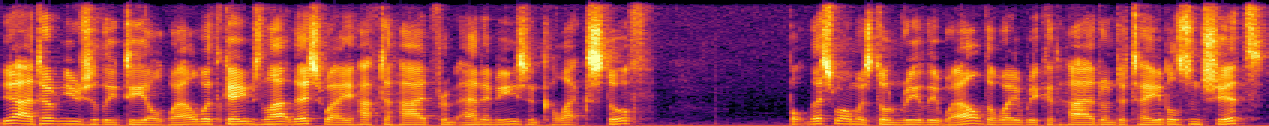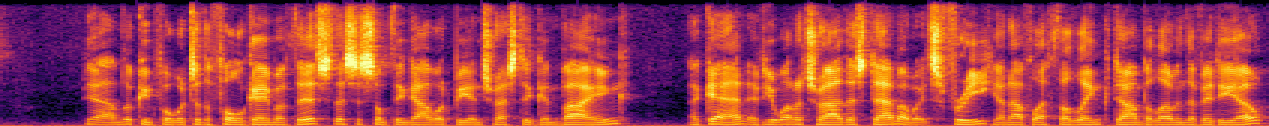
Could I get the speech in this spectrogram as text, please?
Yeah, I don't usually deal well with games like this where you have to hide from enemies and collect stuff. But this one was done really well, the way we could hide under tables and shit. Yeah, I'm looking forward to the full game of this. This is something I would be interested in buying. Again, if you want to try this demo, it's free, and I've left the link down below in the video.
